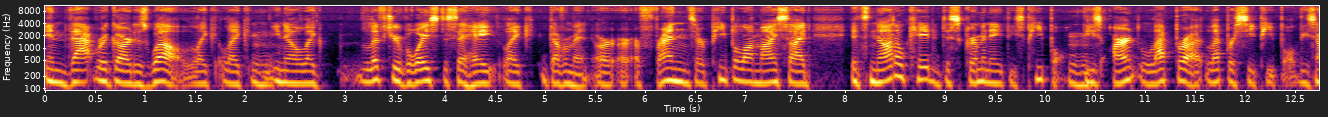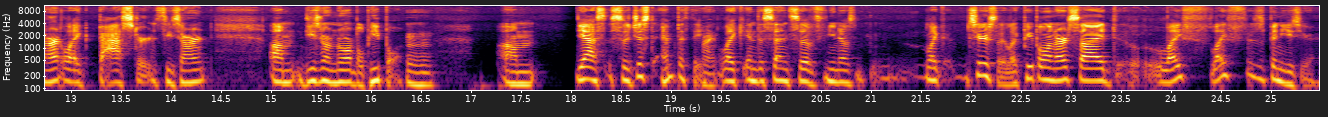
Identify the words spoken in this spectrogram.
in that regard as well. Like, like, you know, like lift your voice to say, hey, like government or, or, or friends or people on my side, it's not okay to discriminate these people. These aren't lepra leprosy people. These aren't like bastards. These aren't, um, these are normal people. Um, yes. So just empathy, Right. like in the sense of, you know, like seriously, like people on our side, life, life has been easier.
